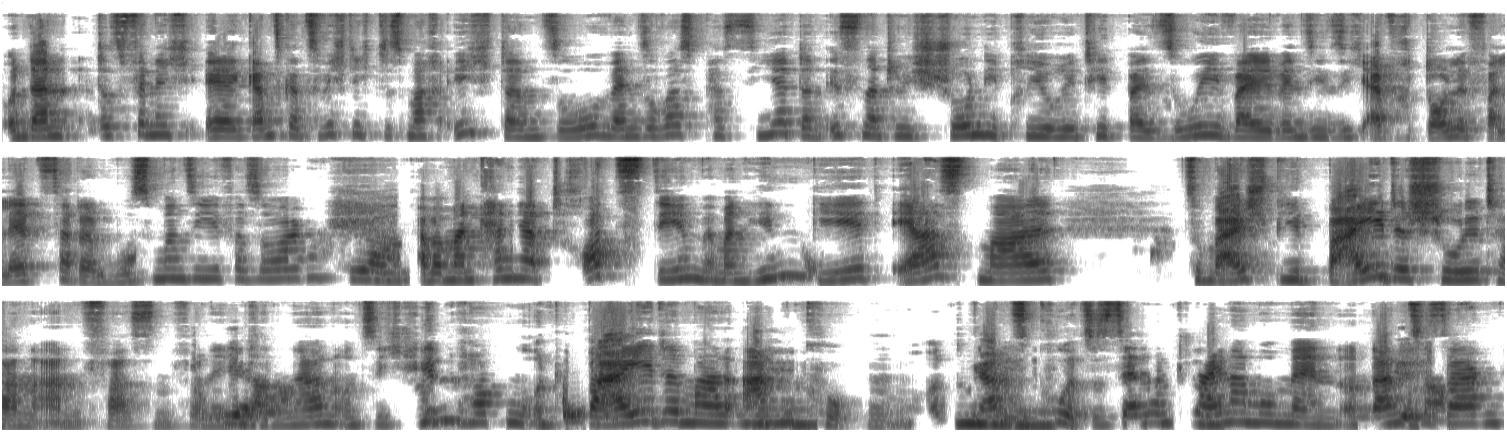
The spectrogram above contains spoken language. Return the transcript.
Und dann, das finde ich äh, ganz, ganz wichtig, das mache ich dann so. Wenn sowas passiert, dann ist natürlich schon die Priorität bei Zoe, weil wenn sie sich einfach dolle verletzt hat, dann muss man sie versorgen. Ja. Aber man kann ja trotzdem, wenn man hingeht, erstmal zum Beispiel beide Schultern anfassen von den ja. Kindern und sich hinhocken und beide mal mhm. angucken. Und ganz mhm. kurz, das ist ja nur ein kleiner Moment. Und dann genau. zu sagen,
